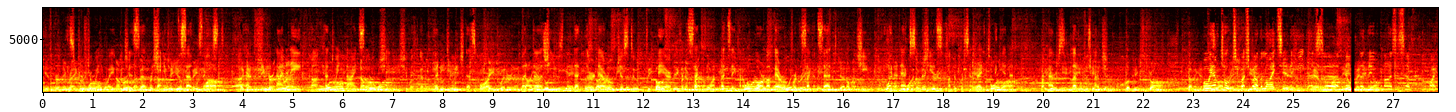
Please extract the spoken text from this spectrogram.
She is currently is ranked crucial anyway, which is 11 uh, she knew the set was lost uh, after shooting currently 9 and ranked 8. Kang had world 29, number so she, she wasn't going to be able to reach that score. stage winner in But uh, she used that third arrow just to prepare for the second one. Let's say kind of a warm-up 84% arrow for the second set. She hit an X, so she is 21 100% ready to begin and perhaps level this match. Looking strong. Well, we haven't talked too much about the lights here. The heat has uh, that the organisers have quite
